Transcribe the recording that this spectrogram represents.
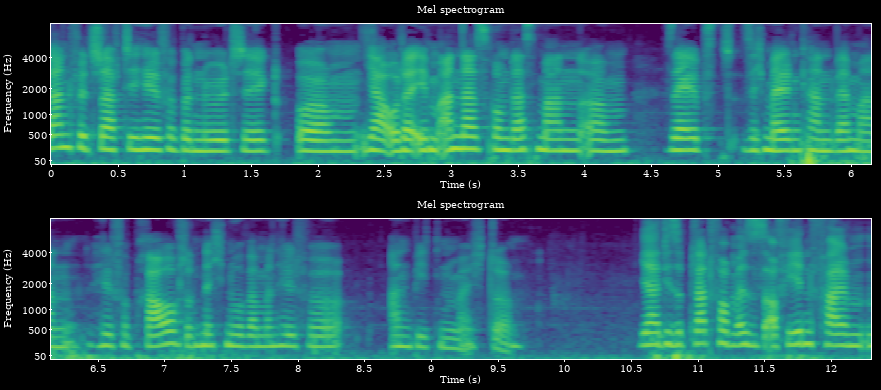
Landwirtschaft die Hilfe benötigt, ähm, ja, oder eben andersrum, dass man ähm, selbst sich melden kann, wenn man Hilfe braucht und nicht nur, wenn man Hilfe anbieten möchte. Ja, diese Plattform ist es auf jeden Fall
